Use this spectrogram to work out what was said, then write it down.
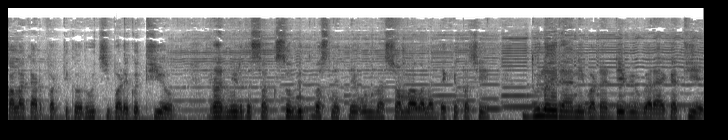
कलाकारप्रतिको रुचि बढेको थियो र निर्देशक सुबित बस्नेतले उनमा सम्भावना देखेपछि दुलै रानीबाट डेब्यू गराएका थिए।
